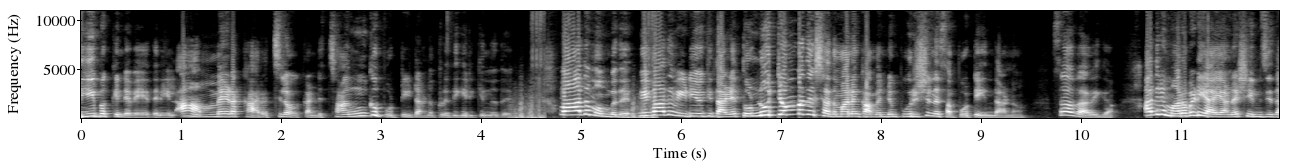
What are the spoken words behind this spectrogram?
ദീപക്കിന്റെ വേദനയിൽ ആ അമ്മയുടെ കരച്ചിലൊക്കെ കണ്ട് ചങ്ക് പൊട്ടിയിട്ടാണ് പ്രതികരിക്കുന്നത്. വാദം ഒമ്പത് വിവാദ വീഡിയോയ്ക്ക് താഴെ തൊണ്ണൂറ്റൊമ്പത് ശതമാനം കമന്റും പുരുഷനെ സപ്പോർട്ട് ചെയ്യുന്നതാണ്. സ്വാഭാവികം. അതിന് മറുപടിയായാണ് ഷിംജിത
